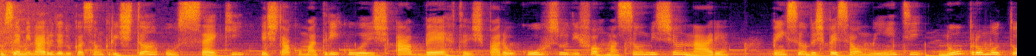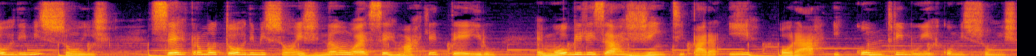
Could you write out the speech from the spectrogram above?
O Seminário de Educação Cristã, o SEC, está com matrículas abertas para o curso de formação missionária, pensando especialmente no promotor de missões. Ser promotor de missões não é ser marqueteiro é mobilizar gente para ir, orar e contribuir com missões.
